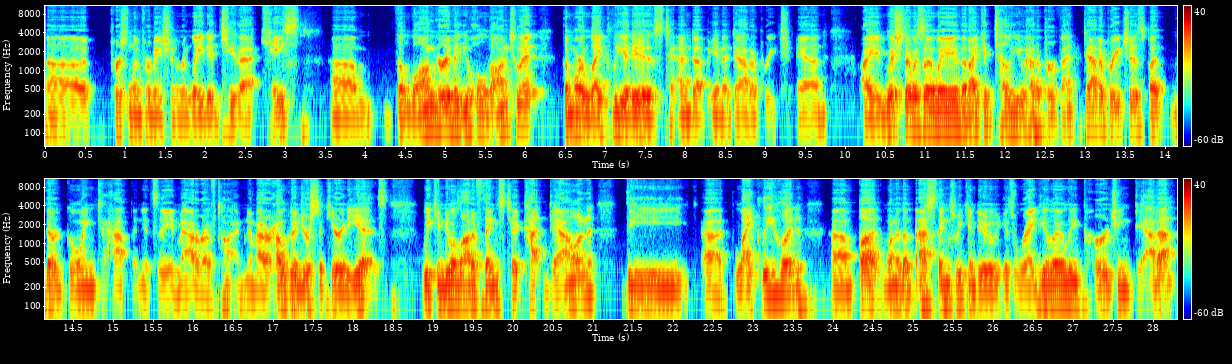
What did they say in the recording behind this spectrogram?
uh, personal information related to that case, um, the longer that you hold on to it, the more likely it is to end up in a data breach. And I wish there was a way that I could tell you how to prevent data breaches, but they're going to happen. It's a matter of time, no matter how good your security is. We can do a lot of things to cut down the uh, likelihood, uh, but one of the best things we can do is regularly purging data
